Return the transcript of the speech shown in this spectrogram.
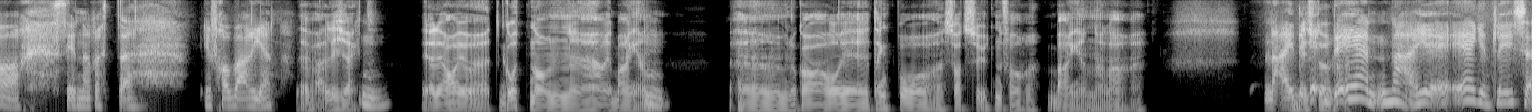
har sine røtter fra Bergen. Det er veldig kjekt. Mm. Ja, det har jo et godt navn her i Bergen. Mm. Eh, dere har aldri tenkt på å satse utenfor Bergen, eller Nei, det, det, er, nei, egentlig ikke.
